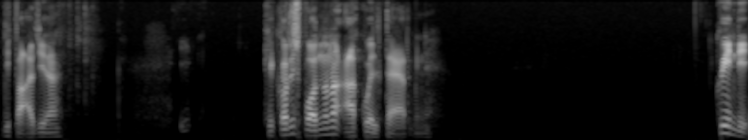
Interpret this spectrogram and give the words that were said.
di pagina che corrispondono a quel termine. Quindi,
